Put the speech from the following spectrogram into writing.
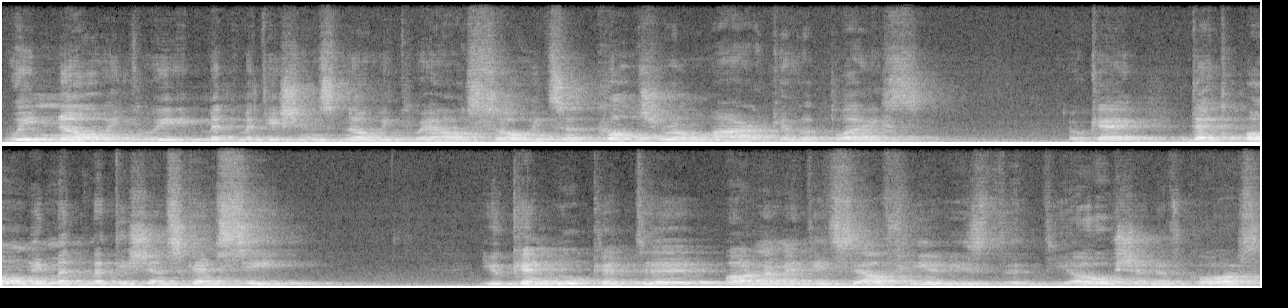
we know it. We mathematicians know it well. So it's a cultural mark of a place, okay, that only mathematicians can see. You can look at the ornament itself. Here is the, the ocean, of course,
